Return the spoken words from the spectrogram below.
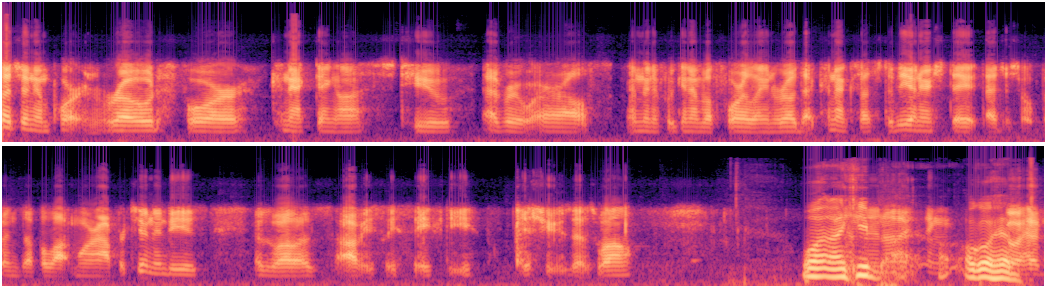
such an important road for connecting us to everywhere else. And then if we can have a four lane road that connects us to the interstate, that just opens up a lot more opportunities as well as obviously safety issues as well. Well, and I keep. And thing, oh, go ahead. Go ahead.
